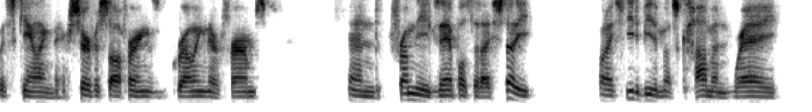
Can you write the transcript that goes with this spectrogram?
with scaling their service offerings, growing their firms. And from the examples that I study, what I see to be the most common way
